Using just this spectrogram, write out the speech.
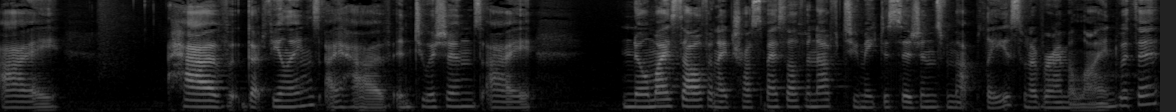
I have gut feelings. I have intuitions. I know myself and I trust myself enough to make decisions from that place whenever I'm aligned with it.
